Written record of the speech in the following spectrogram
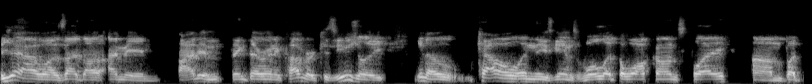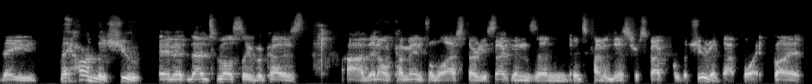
Yeah, I was. I thought, I mean, I didn't think they were going to cover because usually, you know, Cal in these games will let the walk-ons play, um, but they they hardly shoot, and it, that's mostly because uh, they don't come in until the last thirty seconds, and it's kind of disrespectful to shoot at that point. But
